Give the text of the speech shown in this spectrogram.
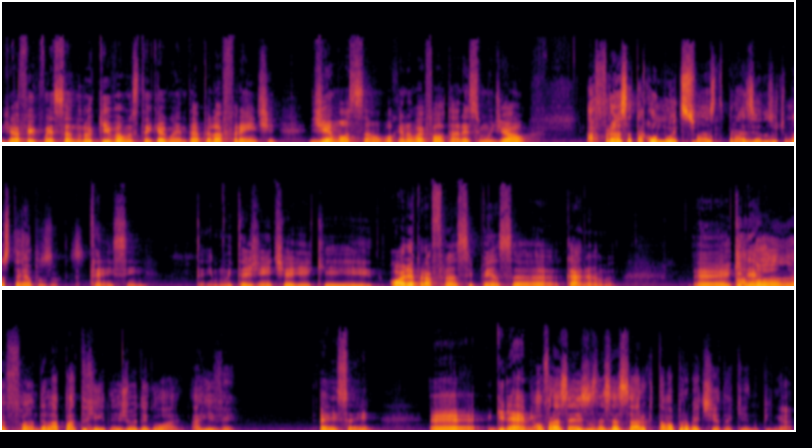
já fico pensando no que vamos ter que aguentar pela frente. De emoção, porque não vai faltar nesse Mundial. A França tá com muitos fãs do Brasil nos últimos tempos, Lucas. Tem sim. Tem muita gente aí que olha para a França e pensa: caramba é, Guilherme... fã de la patrie de Jules de Gloire, arrivé. É isso aí. É, Guilherme. É o francês desnecessário que estava prometido aqui no Pingar.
